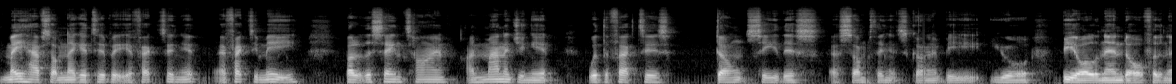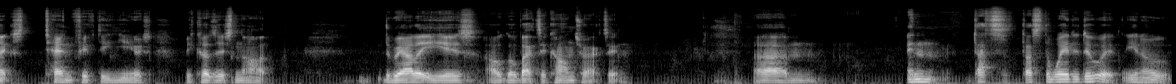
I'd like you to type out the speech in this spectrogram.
may have some negativity affecting it, affecting me, but at the same time, I'm managing it with the fact is don't see this as something that's going to be your be all and end all for the next 10, 15 years because it's not. The reality is, I'll go back to contracting. Um, and that's that's the way to do it. You know,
